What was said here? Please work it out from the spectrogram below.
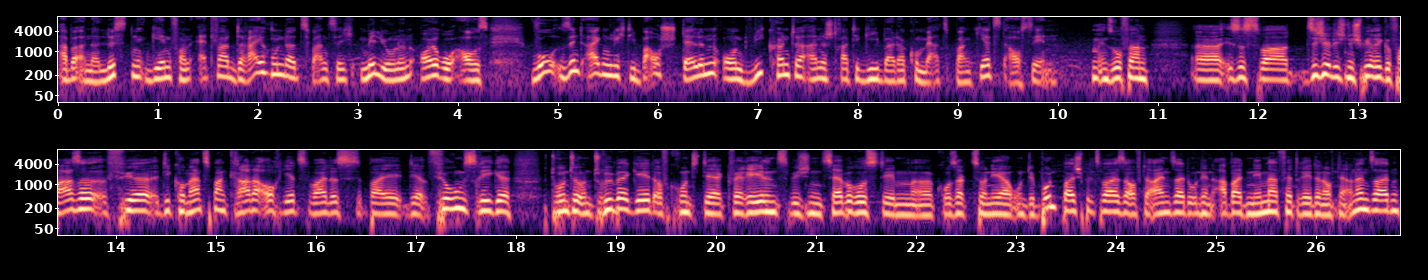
Aber Analysten gehen von etwa 320 Millionen Euro aus. Wo sind eigentlich die Baustellen und wie könnte eine Strategie bei der Commerzbank jetzt aussehen? Insofern äh, ist es zwar sicherlich eine schwierige Phase für die Commerzbank, gerade auch jetzt, weil es bei der Führungsriege drunter und drüber geht, aufgrund der Querelen zwischen Cerberus, dem äh, Großaktionär, und dem Bund beispielsweise auf der einen Seite und den Arbeitnehmervertretern auf der anderen Seite.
